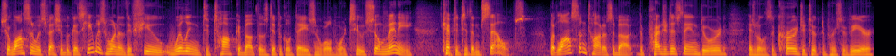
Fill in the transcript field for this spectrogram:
So Lawson was special because he was one of the few willing to talk about those difficult days in World War II. So many kept it to themselves. But Lawson taught us about the prejudice they endured, as well as the courage it took to persevere.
